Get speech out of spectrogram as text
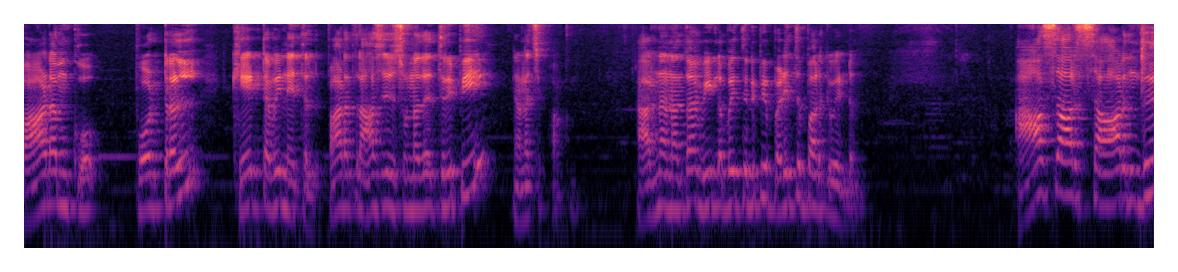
பாடம் கோ போற்றல் கேட்டவை நினைத்தல். பாடத்தில் ஆசிரியர் சொன்னதை திருப்பி நினச்சி பார்க்கணும். அதனால தான் வீட்டில் போய் திருப்பி படித்து பார்க்க வேண்டும். ஆசார் சார்ந்து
